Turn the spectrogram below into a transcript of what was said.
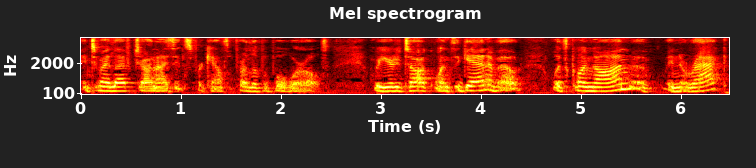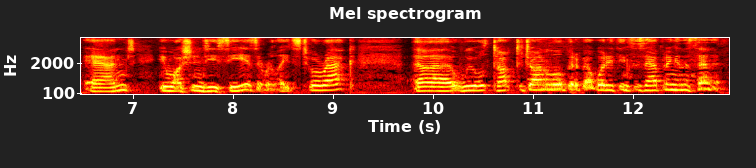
and to my left, John Isaacs for Council for a Livable World. We're here to talk once again about what's going on uh, in Iraq and in Washington, D.C. as it relates to Iraq. Uh, we will talk to John a little bit about what he thinks is happening in the Senate.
